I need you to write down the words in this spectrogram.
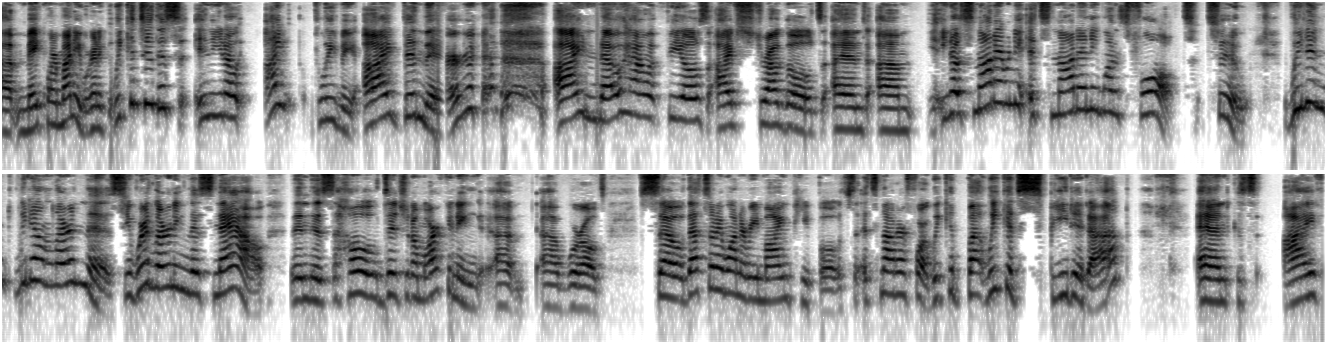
uh, make more money. We're gonna we can do this And you know I believe me I've been there. I know how it feels. I've struggled, and um, you know it's not it's not anyone's fault too. We didn't we don't learn this. We're learning this now in this whole digital marketing uh, uh, world. So that's what I want to remind people. It's, it's not our fault. We could, but we could speed it up, and because I've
